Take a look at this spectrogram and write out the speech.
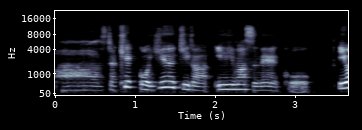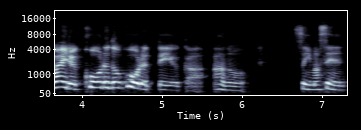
ああ、じゃあ結構勇気がいりますね。こう、いわゆるコールドコールっていうか、あの、すいません、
